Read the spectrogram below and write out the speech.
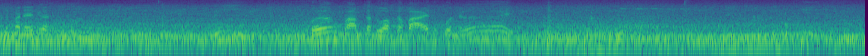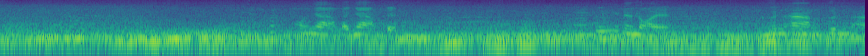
ขึ้นมาได้เดือนอืมเบิ้งความสะดวกสบายทุกคนเอ้ยนี่เอาย่าง กับย่างแบบนิดหน่อยๆขึ้นห้างขึ้นอ่า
